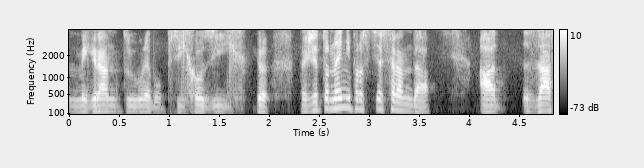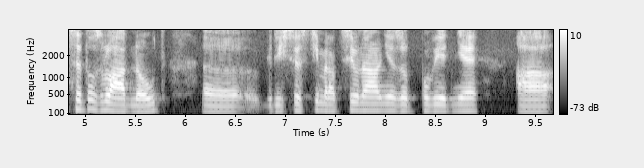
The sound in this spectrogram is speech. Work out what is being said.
migrantů nebo příchozích. Takže to není prostě sranda a zdá se to zvládnout, eh, když se s tím racionálně, zodpovědně a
